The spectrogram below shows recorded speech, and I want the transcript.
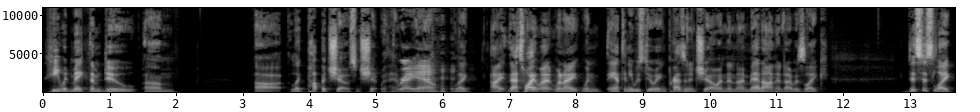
He would make them do um uh like puppet shows and shit with him. Right, you yeah. know? like I that's why when when I when Anthony was doing President Show and then I met on it, I was like, this is like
